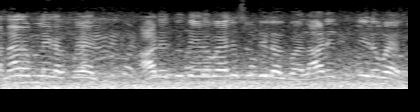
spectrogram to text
అన్నారంలో కదా పోయాలి ఆడెత్తితే ఏడబోయాలి సుద్దిలో పోయాలి ఆడెత్తితే ఏడబోయాలి.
